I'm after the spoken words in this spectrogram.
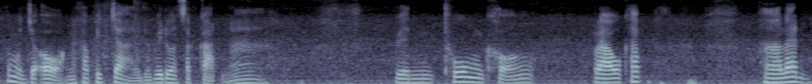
ก็เหมือนจะออกนะครับ ไปจ่ายเดี๋ยวไปโดนสกัดนะ เป็นทุ่มของเราครับ ฮาแลนด์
